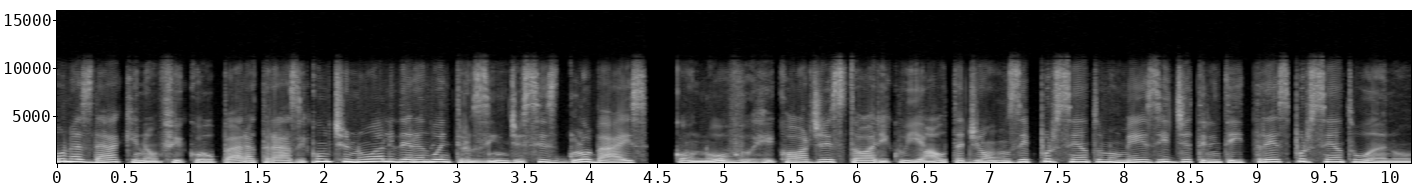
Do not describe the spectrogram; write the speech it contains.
O Nasdaq não ficou para trás e continua liderando entre os índices globais, com novo recorde histórico e alta de 11% no mês e de 33% ano.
